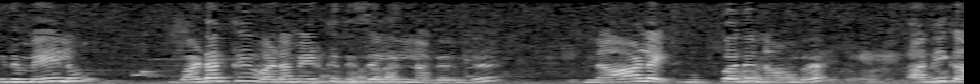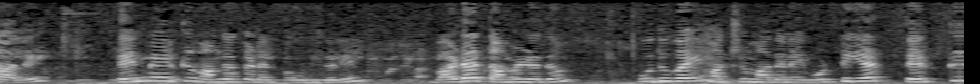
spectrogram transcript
இது மேலும் வடக்கு வடமேற்கு திசையில் நகர்ந்து நாளை முப்பது நவம்பர் அதிகாலை தென்மேற்கு வங்கக்கடல் பகுதிகளில் வட தமிழகம் புதுவை மற்றும் அதனை ஒட்டிய தெற்கு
